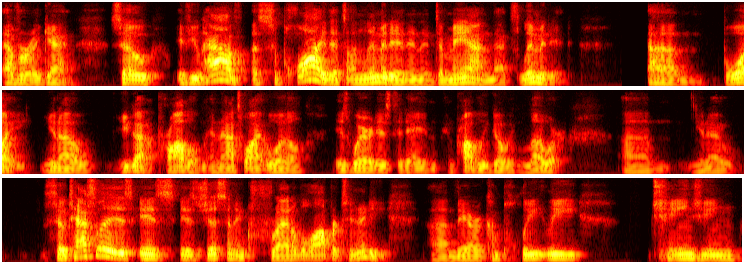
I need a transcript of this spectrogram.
ever again. So if you have a supply that's unlimited and a demand that's limited um, boy you know you got a problem. And that's why oil is where it is today and, and probably going lower. Um, you know, so Tesla is is is just an incredible opportunity. Um, they are completely changing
